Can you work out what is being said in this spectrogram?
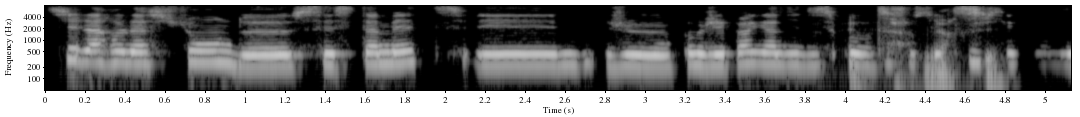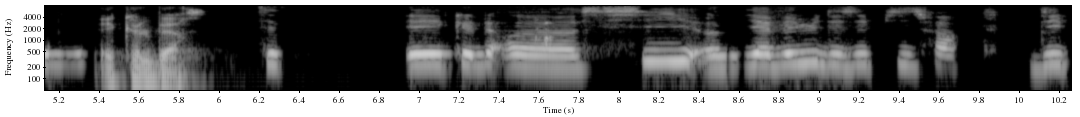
si la relation de ces et je comme j'ai pas regardé Discovery, je sais Merci. plus et Culbert. Et que euh, si euh, il y avait eu des épisodes, enfin des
